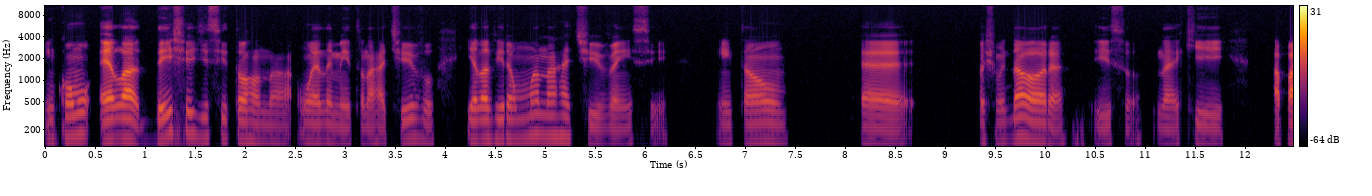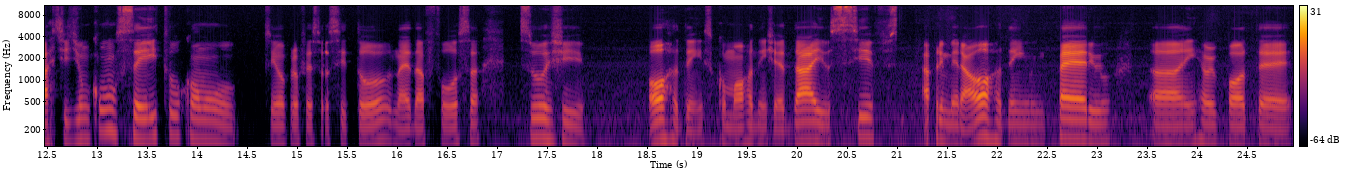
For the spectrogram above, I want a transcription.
Em como ela deixa de se tornar um elemento narrativo e ela vira uma narrativa em si. Então, é, acho muito da hora isso, né? Que a partir de um conceito, como senhor professor citou, né, da força, surge ordens, como a Ordem Jedi, os Sith, a Primeira Ordem, o Império, uh, em Harry Potter,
